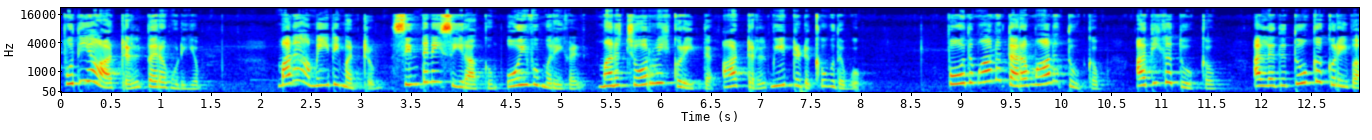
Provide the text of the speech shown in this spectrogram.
புதிய ஆற்றல் பெற முடியும். மன அமைதி மற்றும் சிந்தனை சீராக்கும் ஓய்வு முறைகள் மனச்சோர்வை குறைத்து ஆற்றல் மீட்டெடுக்க உதவும். போதுமான தரமான தூக்கம் அதிக தூக்கம் அல்லது தூக்கக்குறைவு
